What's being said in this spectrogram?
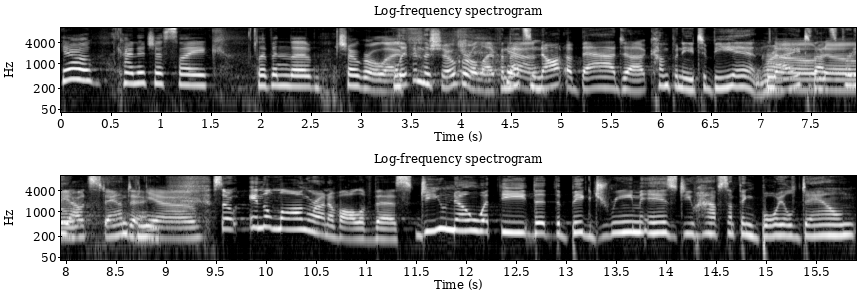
yeah kind of just like living the showgirl life Living the showgirl life, and that's not a bad uh, company to be in, right? No, that's no. pretty outstanding. Yeah. So, in the long run of all of this, do you know what the the, the big dream is? Do you have something boiled down?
